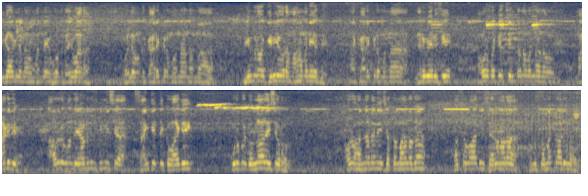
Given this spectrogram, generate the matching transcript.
ಈಗಾಗಲೇ ನಾವು ಮೊನ್ನೆ ಹೋದ ರವಿವಾರ ಒಳ್ಳೆ ಒಂದು ಕಾರ್ಯಕ್ರಮವನ್ನು ನಮ್ಮ ಭೀಮರಾವ್ ಗಿರಿಯವರ ಮಹಾಮನೆಯಲ್ಲಿ ಆ ಕಾರ್ಯಕ್ರಮವನ್ನು ನೆರವೇರಿಸಿ ಅವರ ಬಗ್ಗೆ ಚಿಂತನವನ್ನು ನಾವು ಮಾಡಿದ್ದೀವಿ. ಅವರು ಒಂದು ಎರಡು ನಿಮಿಷ ಸಾಂಕೇತಿಕವಾಗಿ ಕುರುಬ ಗೊಲ್ಲಾಳೇಶ್ವರವರು ಅವರು ಹನ್ನೆರಡನೇ ಶತಮಾನದ ಬಸವಾದಿ ಶರಣರ ಒಂದು ಸಮಕಾಲೀನವರು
